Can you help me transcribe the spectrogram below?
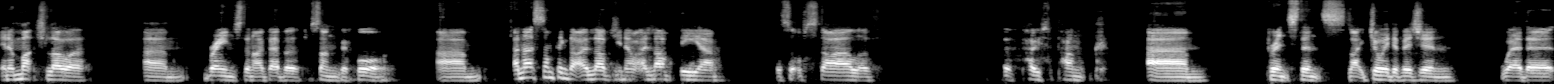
in a much lower um, range than I've ever sung before. Um, and that's something that I loved. You know, I love the um, the sort of style of of post punk. Um, for instance, like Joy Division, where the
